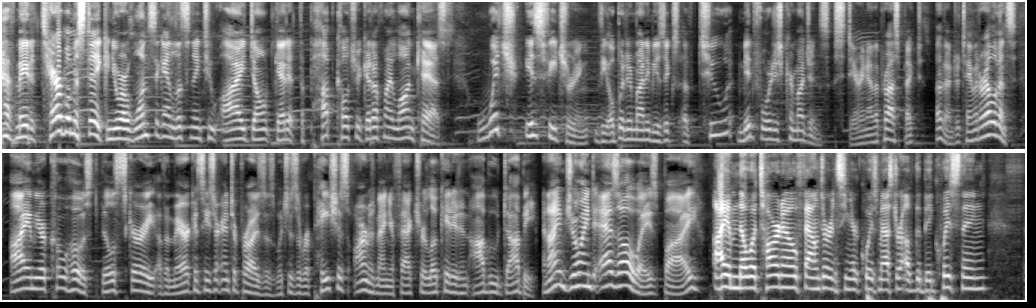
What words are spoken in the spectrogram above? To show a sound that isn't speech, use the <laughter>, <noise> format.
have made a terrible mistake, and you are once again listening to I Don't Get It, the pop culture Get Off My Lawn cast, which is featuring the open minded musics of two mid 40s curmudgeons staring at the prospect of entertainment relevance. I am your co host, Bill Scurry of American Caesar Enterprises, which is a rapacious arms manufacturer located in Abu Dhabi. And I am joined, as always, by. I am Noah Tarnow, founder and senior quizmaster of the Big Quiz Thing.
